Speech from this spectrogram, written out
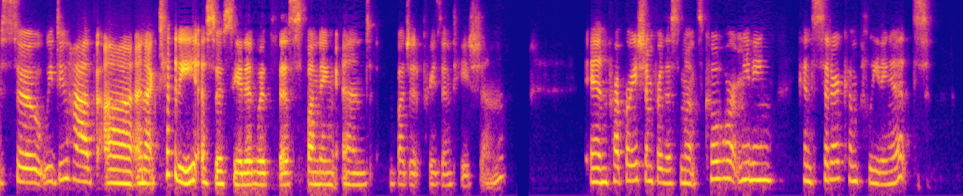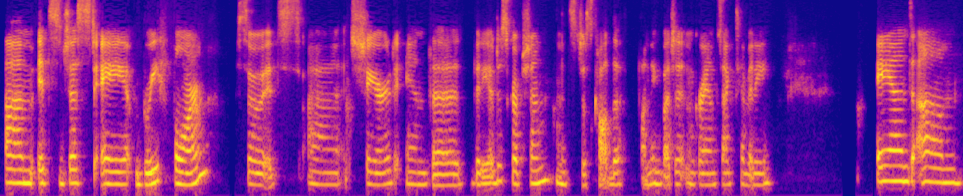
So we do have uh, an activity associated with this funding and budget presentation. In preparation for this month's cohort meeting, consider completing it. Um, it's just a brief form, so it's, uh, shared in the video description. It's just called the Funding Budget and Grants Activity. And um,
